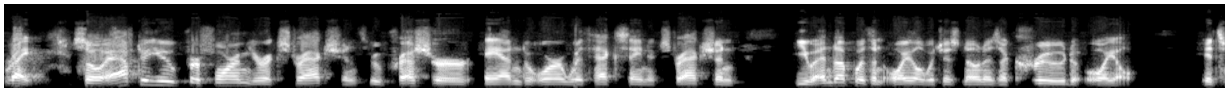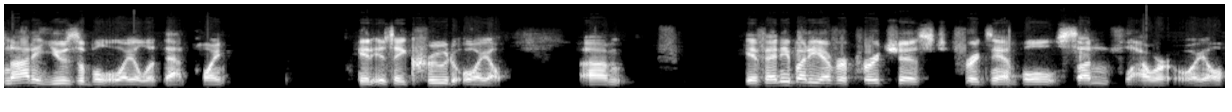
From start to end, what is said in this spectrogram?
Right. So after you perform your extraction through pressure and or with hexane extraction, you end up with an oil which is known as a crude oil. It's not a usable oil at that point. It is a crude oil. Um, if anybody ever purchased, for example, sunflower oil,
